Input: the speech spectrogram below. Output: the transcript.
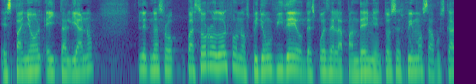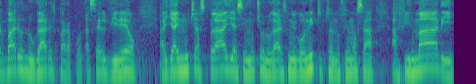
español e italiano. Nuestro pastor Rodolfo nos pidió un video después de la pandemia, entonces fuimos a buscar varios lugares para hacer el video. Allá hay muchas playas y muchos lugares muy bonitos, entonces nos fuimos a, a filmar y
